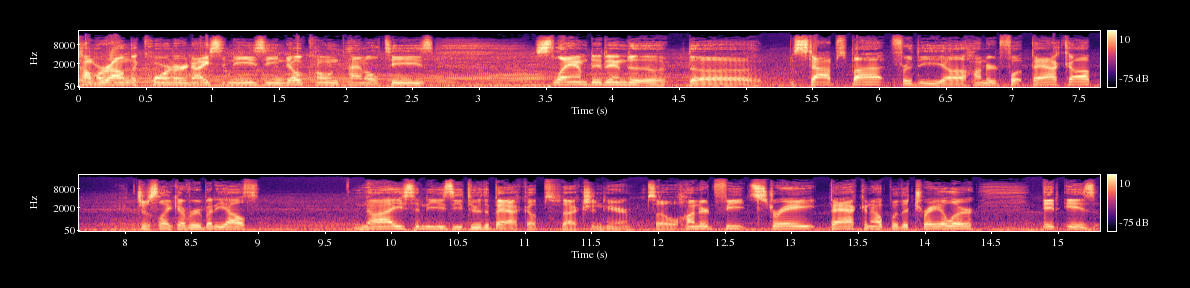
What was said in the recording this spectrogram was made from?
Come around the corner nice and easy. No cone penalties. Slammed it into the, the stop spot for the uh, 100 foot backup, just like everybody else. Nice and easy through the backup section here. So 100 feet straight, backing up with a trailer. It is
